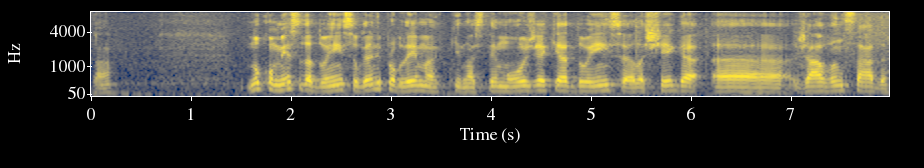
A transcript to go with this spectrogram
Tá? No começo da doença, o grande problema que nós temos hoje é que a doença ela chega uh, já avançada,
